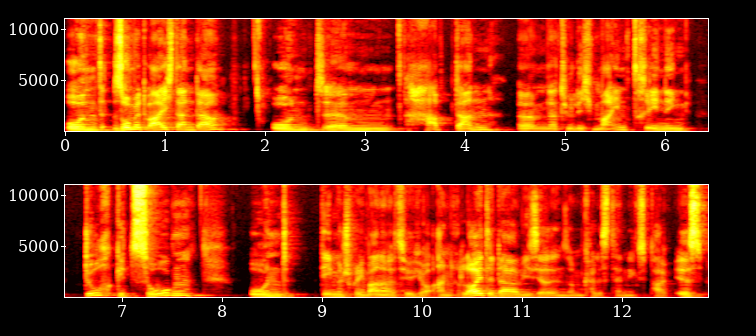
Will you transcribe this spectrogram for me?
Und somit war ich dann da und ähm, habe dann ähm, natürlich mein Training durchgezogen und dementsprechend waren natürlich auch andere Leute da, wie es ja in so einem Calisthenics Park ist.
